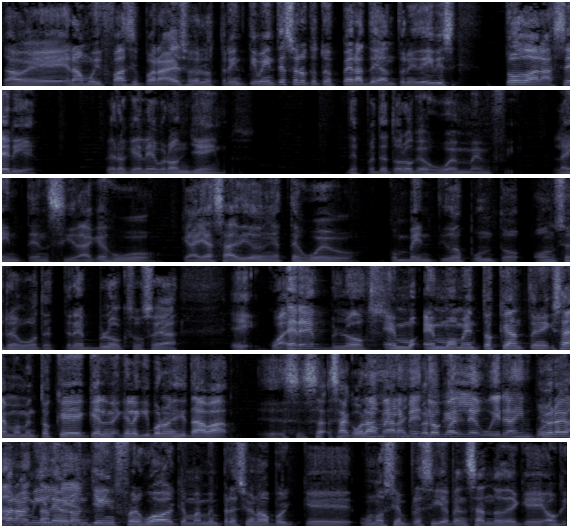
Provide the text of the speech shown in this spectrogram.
¿Sabes? Era muy fácil para eso. De los 30 y 20 eso es lo que tú esperas de Anthony Davis toda la serie. Pero que LeBron James, después de todo lo que jugó en Memphis, la intensidad que jugó, que haya salido en este juego con 22 puntos, 11 rebotes, 3 blocks, o sea, eh, Tres blocks. en, mo- en momentos que Anthony, o sea, en momentos que, que el, que el equipo necesitaba, eh, sa- sacó la cara. Yo creo, que, yo creo que para mí LeBron. James fue el jugador que más me impresionó porque uno siempre sigue pensando de que, ok,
